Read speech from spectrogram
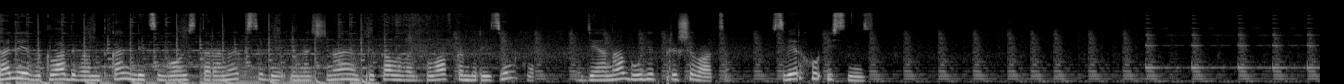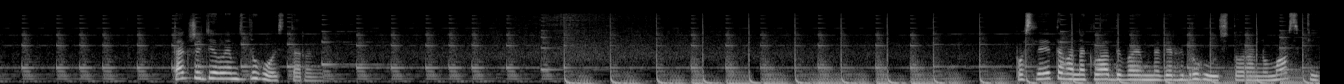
Далее выкладываем ткань лицевой стороной к себе и начинаем прикалывать булавками резинку, где она будет пришиваться, сверху и снизу. Также делаем с другой стороны. После этого накладываем наверх другую сторону маски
